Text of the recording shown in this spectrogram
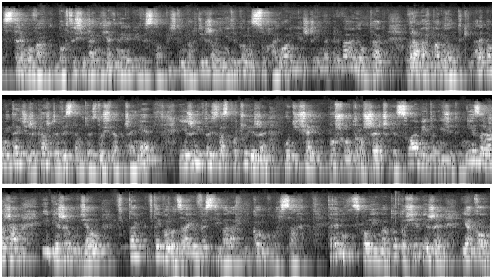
stremowany, bo chce się dla nich jak najlepiej wystąpić, tym bardziej, że oni nie tylko nas słuchają, ale jeszcze i nagrywają, tak, w ramach pamiątki. Ale pamiętajcie, że każdy występ to jest doświadczenie jeżeli ktoś z Was poczuje, że mu dzisiaj poszło troszeczkę słabiej, to niech się tym nie zaraża i bierze udział w, tak, w tego rodzaju festiwalach i konkursach. Ten z kolei ma to do siebie, że jako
